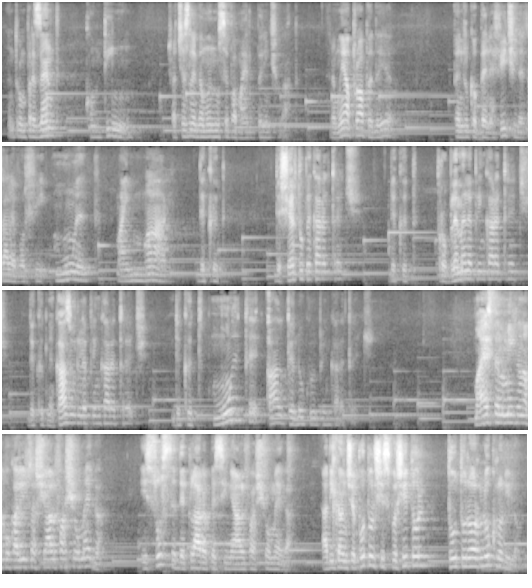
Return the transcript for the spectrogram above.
într-un prezent continuu. Și acest legământ nu se va mai rupe niciodată. Rămâi aproape de El. Pentru că beneficiile tale vor fi mult mai mari decât deșertul pe care îl treci, decât problemele prin care treci, decât necazurile prin care treci, decât multe alte lucruri prin care treci. Mai este numit în Apocalipsa și Alfa și Omega. Isus se declară pe sine Alfa și Omega, adică începutul și sfârșitul tuturor lucrurilor.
